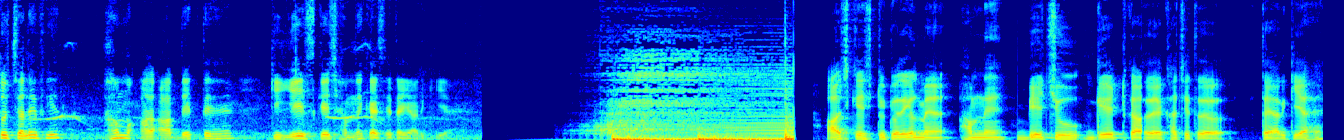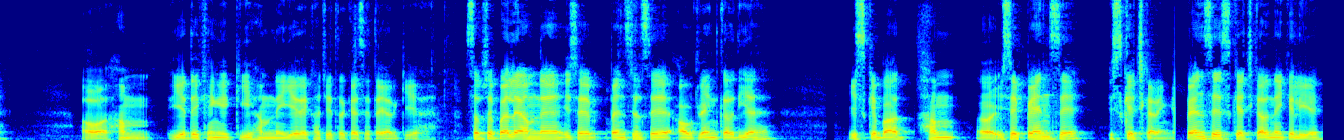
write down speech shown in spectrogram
तो चले फिर, हम आप देखते हैं कि ये स्केच हमने कैसे तैयार किया है। आज के इस ट्यूटोरियल में हमने बेचू गेट का रेखा चित्र तैयार किया है, और हम ये देखेंगे कि हमने ये रेखा चित्र कैसे तैयार किया है। सबसे पहले हमने इसे पेंसिल से आउटलाइन कर दिया है। इसके बाद हम इसे पेन से स्केच करेंगे। पेन से स्केच करने के लिए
